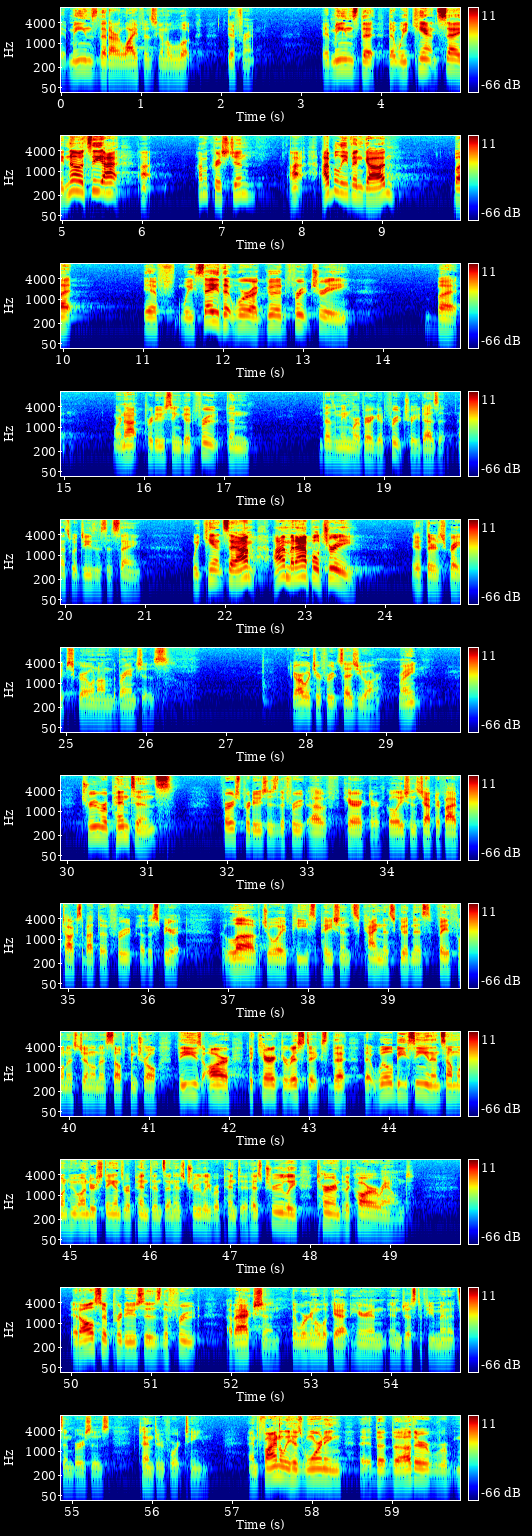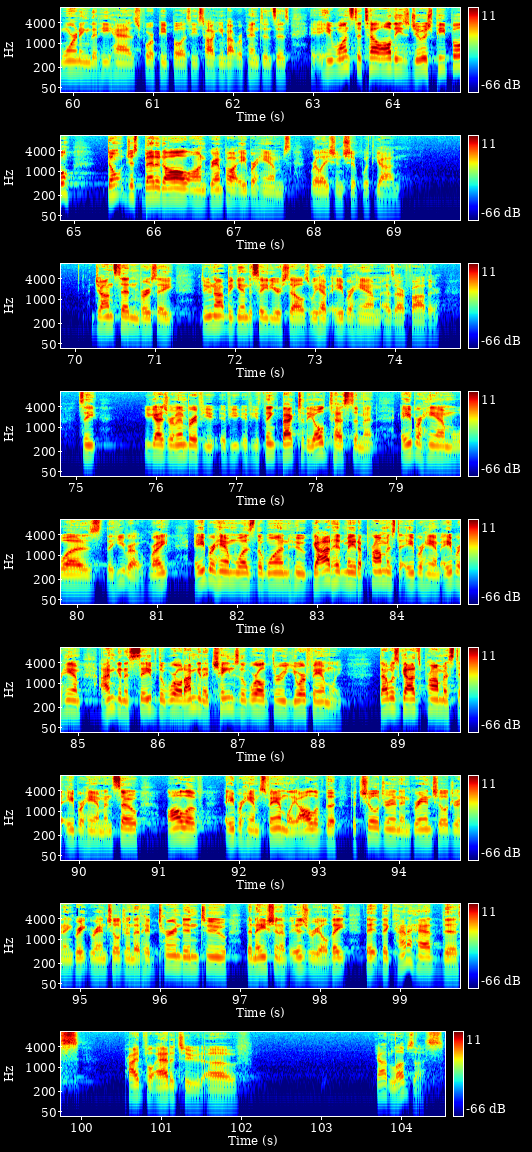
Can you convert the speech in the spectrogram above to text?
it means that our life is going to look different. It means that, that we can't say, no, see, I, I, I'm a Christian. I, I believe in God. But if we say that we're a good fruit tree, but we're not producing good fruit, then it doesn't mean we're a very good fruit tree, does it? That's what Jesus is saying. We can't say, I'm, I'm an apple tree if there's grapes growing on the branches. You are what your fruit says you are, right? True repentance first produces the fruit of character. Galatians chapter 5 talks about the fruit of the Spirit love, joy, peace, patience, kindness, goodness, faithfulness, gentleness, self control. These are the characteristics that, that will be seen in someone who understands repentance and has truly repented, has truly turned the car around. It also produces the fruit of action that we're going to look at here in, in just a few minutes in verses 10 through 14. And finally, his warning, uh, the, the other warning that he has for people as he's talking about repentance is he wants to tell all these Jewish people don't just bet it all on Grandpa Abraham's relationship with God. John said in verse 8, Do not begin to say to yourselves, We have Abraham as our father. See, you guys remember if you, if you, if you think back to the Old Testament, Abraham was the hero, right? Abraham was the one who God had made a promise to Abraham Abraham, I'm going to save the world. I'm going to change the world through your family. That was God's promise to Abraham. And so all of Abraham's family, all of the, the children and grandchildren and great grandchildren that had turned into the nation of Israel, they, they, they kind of had this prideful attitude of God loves us.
